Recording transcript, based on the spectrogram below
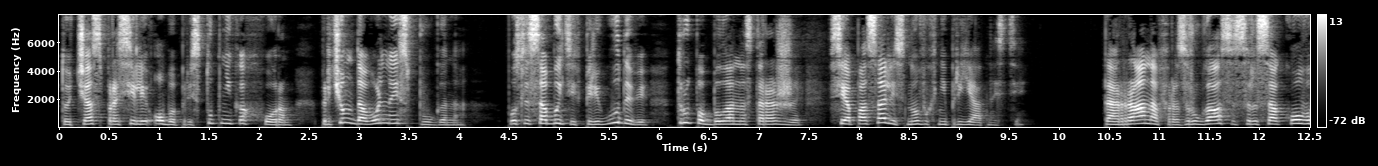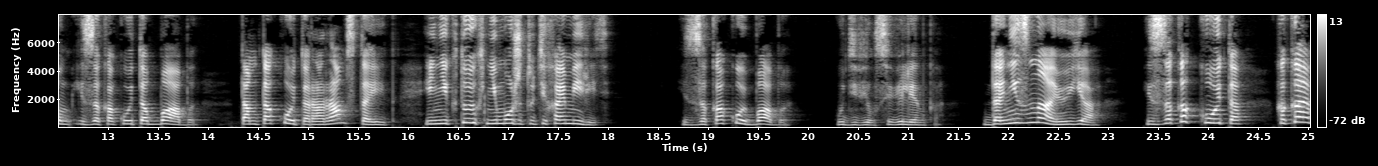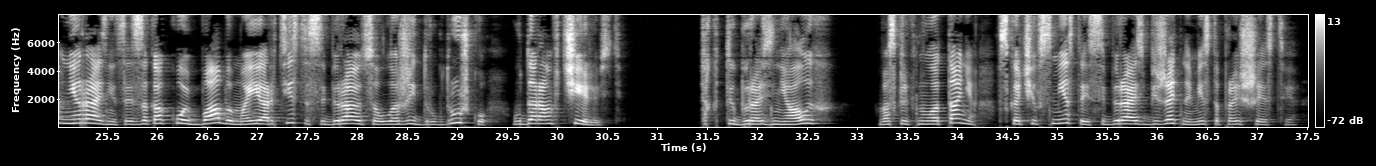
Тотчас спросили оба преступника хором, причем довольно испуганно. После событий в Перегудове трупа была на стороже, все опасались новых неприятностей. Таранов разругался с Рысаковым из-за какой-то бабы. Там такой тарарам стоит, и никто их не может утихомирить. Из-за какой бабы? – удивился Веленко. «Да не знаю я. Из-за какой-то... Какая мне разница, из-за какой бабы мои артисты собираются уложить друг дружку ударом в челюсть?» «Так ты бы разнял их!» – воскликнула Таня, вскочив с места и собираясь бежать на место происшествия.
